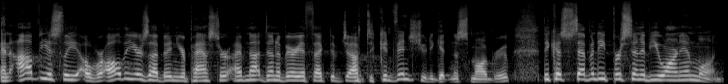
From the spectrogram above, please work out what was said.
And obviously, over all the years I've been your pastor, I've not done a very effective job to convince you to get in a small group because 70% of you aren't in one.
